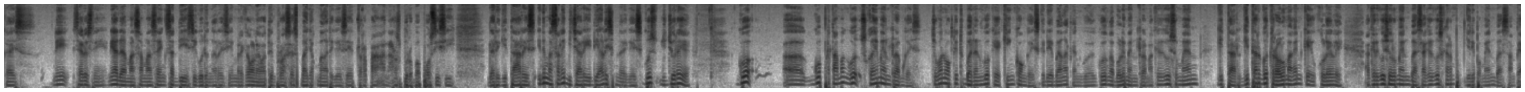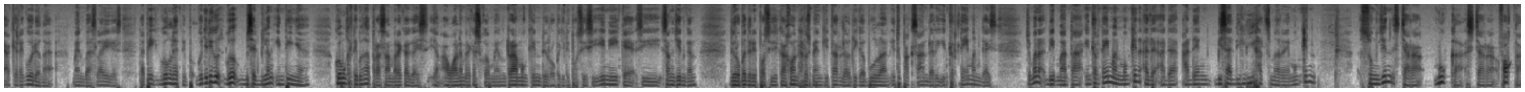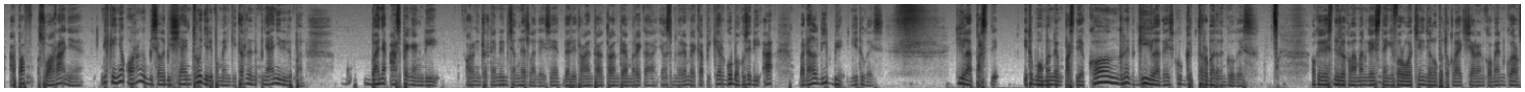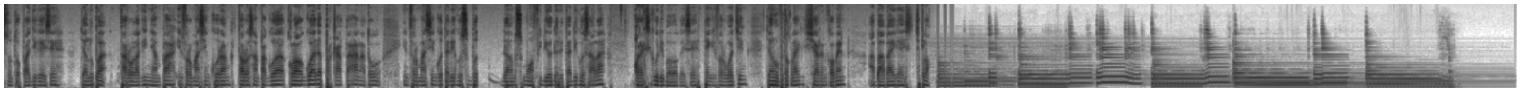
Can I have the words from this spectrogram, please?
Guys ini serius nih ini ada masa-masa yang sedih sih gue denger sih. Mereka melewatin proses banyak banget ya guys ya terpaan harus berubah posisi dari gitaris. Ini masalahnya bicara idealis sebenarnya guys. Gue jujur ya gue uh, gue pertama gue sukanya main drum guys cuman waktu itu badan gue kayak King Kong guys. Gede banget kan gue gue nggak boleh main drum. Akhirnya gue suruh main gitar. Gitar gue terlalu main kayak ukulele. Akhirnya gue suruh main bass. Akhirnya gue sekarang jadi pemain bass. Sampai akhirnya gue udah nggak main bass lagi guys. Tapi gue ngeliat nih gue jadi gue, gue bisa bilang intinya gue mengerti banget perasaan mereka guys. Yang awalnya mereka suka main drum mungkin dirubah jadi posisi ini kayak si Sang Jin kan. Dirubah dari posisi kahon harus main gitar dalam tiga bulan. Itu paksaan dari entertainment guys. Cuman di mata entertainment mungkin ada ada ada yang bisa dilihat sebenarnya. Mungkin Sung Jin secara muka, secara vokal apa suaranya, ini kayaknya orang bisa lebih shine terus jadi pemain gitar dan penyanyi di depan. Banyak aspek yang di orang entertainment bisa ngeliat lah guys ya dari talenta-talenta mereka. Yang sebenarnya mereka pikir gue bagusnya di A padahal di B gitu guys. Gila pas di, itu momen yang pas dia konkret gila guys. Gue geter badan gue guys. Oke okay guys ini udah kelamaan guys. Thank you for watching. Jangan lupa untuk like share dan komen. Gue langsung tutup aja guys ya jangan lupa taruh lagi nyampah informasi yang kurang taruh sampah gue kalau gue ada perkataan atau informasi yang gue tadi gue sebut dalam semua video dari tadi gue salah koreksi gue di bawah guys ya. Thank you for watching. Jangan lupa untuk like share dan komen. Bye bye guys. Ceplok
